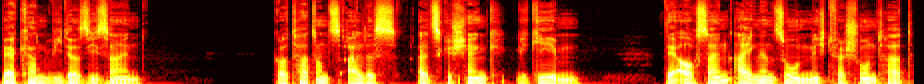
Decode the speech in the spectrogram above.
wer kann wider sie sein? Gott hat uns alles als Geschenk gegeben, der auch seinen eigenen Sohn nicht verschont hat,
